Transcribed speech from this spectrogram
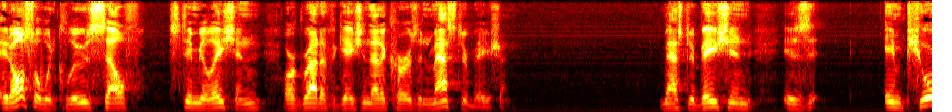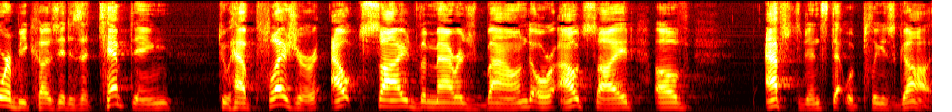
It also would include self stimulation or gratification that occurs in masturbation. Masturbation is impure because it is attempting to have pleasure outside the marriage bound or outside of abstinence that would please God.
